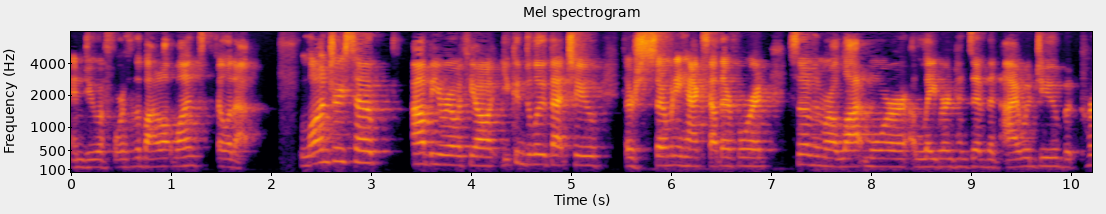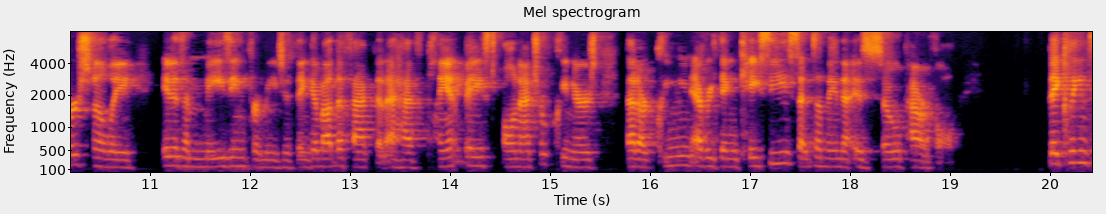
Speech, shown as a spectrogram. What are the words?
and do a fourth of the bottle at once, fill it up. Laundry soap, I'll be real with y'all. You can dilute that too. There's so many hacks out there for it. Some of them are a lot more labor intensive than I would do, but personally, it is amazing for me to think about the fact that I have plant based, all natural cleaners that are cleaning everything. Casey said something that is so powerful. They clean,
